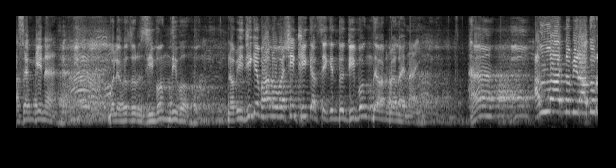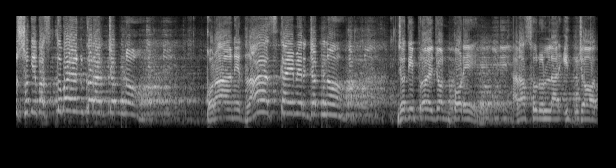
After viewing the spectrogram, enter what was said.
আছেন কিনা বলে হুজুর জীবন দিব। নবীজিকে ভালোবাসি ঠিক আছে কিন্তু জীবন দেওয়ার বেলায় নাই। হ্যাঁ? আল্লাহ নবীর আদর্শকে বাস্তবায়ন করার জন্য কোরআনের রাজ কায়েমের জন্য যদি প্রয়োজন পড়ে, রাসূলুল্লাহর ইজ্জত,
